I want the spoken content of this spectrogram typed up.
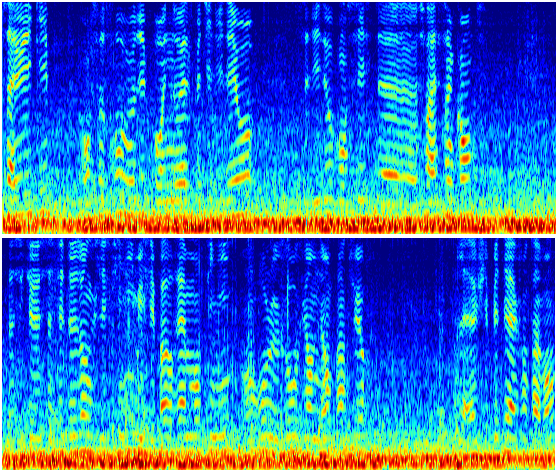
salut l'équipe, on se retrouve aujourd'hui pour une nouvelle petite vidéo. Cette vidéo consiste euh, sur la 50 parce que ça fait deux ans que je l'ai fini mais je l'ai pas vraiment fini. En gros le jour où je l'ai emmené en peinture, j'ai pété la jante avant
